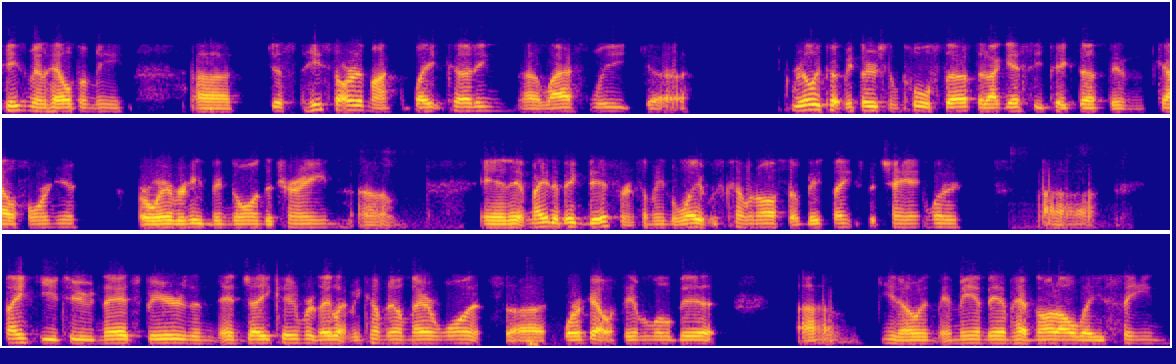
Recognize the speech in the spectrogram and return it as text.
he's been helping me. Uh, just he started my weight cutting uh, last week. Uh, really put me through some cool stuff that I guess he picked up in California or wherever he'd been going to train. Um, and it made a big difference. I mean, the weight was coming off, so big thanks to Chandler. Uh, thank you to Ned Spears and, and Jay Coomer. They let me come down there once, uh, work out with them a little bit. Um, you know, and, and me and them have not always seen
